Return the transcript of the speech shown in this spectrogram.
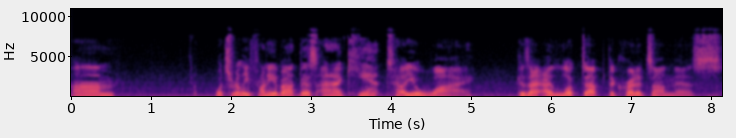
Um, what's really funny about this, and I can't tell you why, because I, I looked up the credits on this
